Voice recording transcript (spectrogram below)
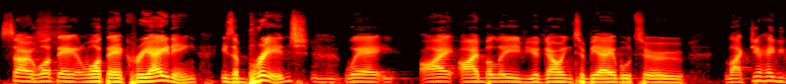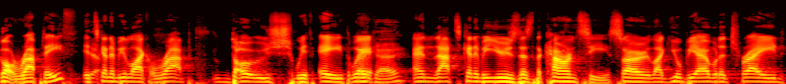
So what they what they're creating is a bridge Mm-hmm. where I I believe you're going to be able to like do you know how you got wrapped ETH? It's Yeah. going to be like wrapped Doge with ETH where Okay. and that's going to be used as the currency. So like you'll be able to trade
